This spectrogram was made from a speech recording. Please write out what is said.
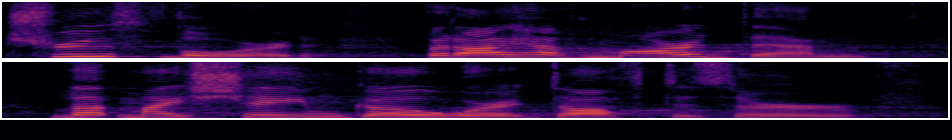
Truth, Lord, but I have marred them. Let my shame go where it doth deserve.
